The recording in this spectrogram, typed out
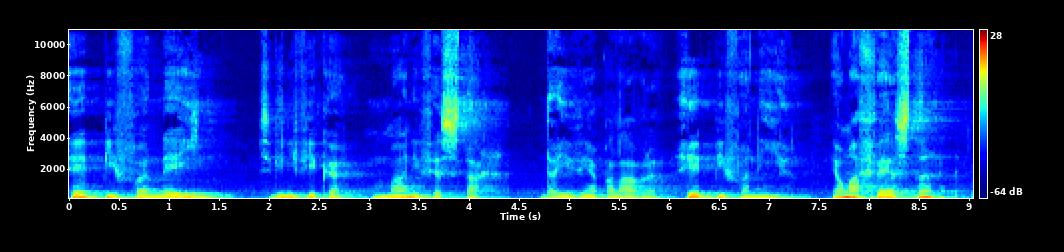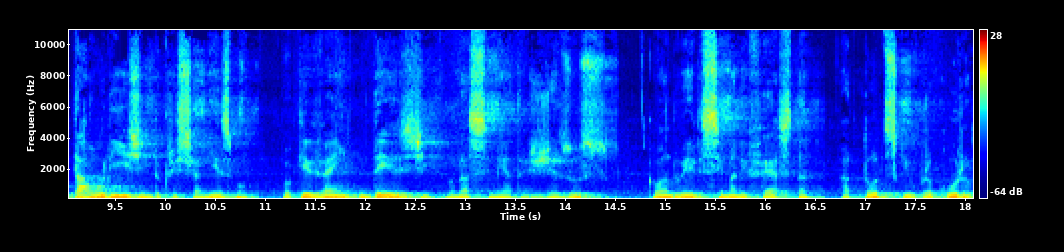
Epifanein significa manifestar. Daí vem a palavra Epifania. É uma festa da origem do cristianismo, porque vem desde o nascimento de Jesus, quando ele se manifesta a todos que o procuram.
